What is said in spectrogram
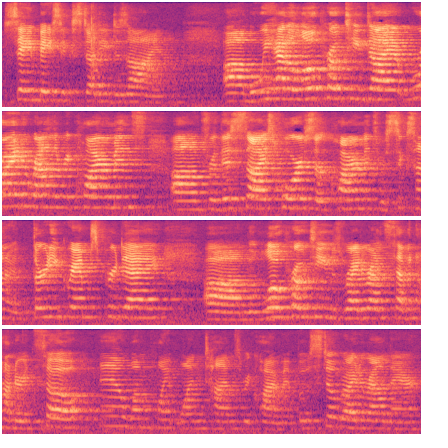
Same basic study design. Um, but we had a low protein diet right around the requirements. Um, for this size horse, the requirements were 630 grams per day. Um, the low protein is right around 700, so eh, 1.1 times requirement, but it was still right around there.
